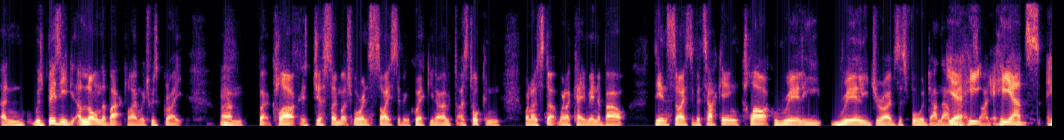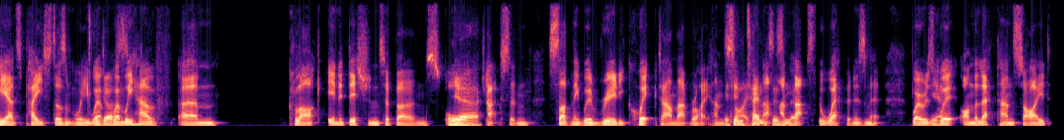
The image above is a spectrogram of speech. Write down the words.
and was busy along the back line, which was great. Mm. Um, but Clarke is just so much more incisive and quick. You know, I, I was talking when I start when I came in about the incisive attacking. Clarke really, really drives us forward down that. Yeah, he side. he adds he adds pace, doesn't we? When, does. when we have um, Clarke in addition to Burns or yeah. Jackson, suddenly we're really quick down that right hand side. Intense, and, that, and that's the weapon, isn't it? Whereas yeah. we're on the left hand side,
